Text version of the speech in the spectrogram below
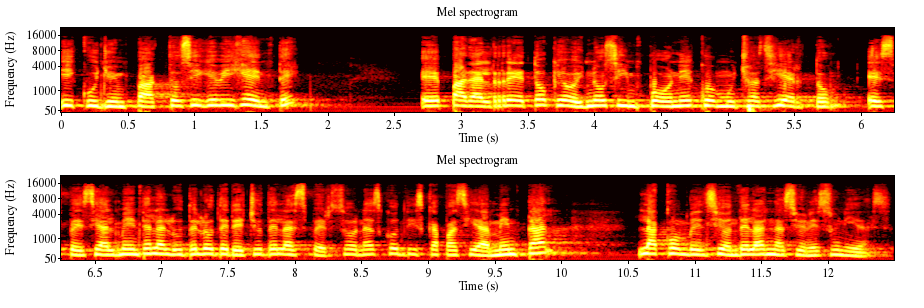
y cuyo impacto sigue vigente eh, para el reto que hoy nos impone con mucho acierto, especialmente a la luz de los derechos de las personas con discapacidad mental, la Convención de las Naciones Unidas.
